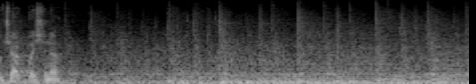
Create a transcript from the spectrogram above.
Uçak başına. Thank you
